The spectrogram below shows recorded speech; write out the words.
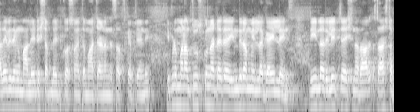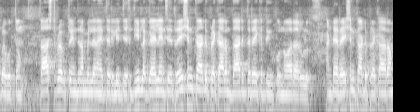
అదే అదేవిధంగా మా లేటెస్ట్ అప్డేట్ కోసం అయితే మా ఛానల్ని సబ్స్క్రైబ్ చేయండి. ఇప్పుడు మనం చూసుకున్నట్టయితే ఇందిరం ఇళ్ళ గైడ్ లైన్స్ దీంట్లో రిలీజ్ చేసిన రా రాష్ట్ర ప్రభుత్వం. రాష్ట్ర ప్రభుత్వం ఇందిరం ఇళ్ళని అయితే రిలీజ్ చేసింది. దీంట్లో గైడ్ లైన్స్ రేషన్ కార్డు ప్రకారం దారిద్ర్య రేఖ దిగుకున్న వారు అర్హులు. అంటే రేషన్ కార్డు ప్రకారం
